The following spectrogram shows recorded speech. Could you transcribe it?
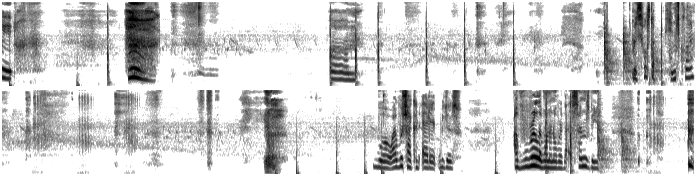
Wait. um. Am I supposed to pinch climb? Whoa, I wish I could edit because I really want to know where that sends me.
